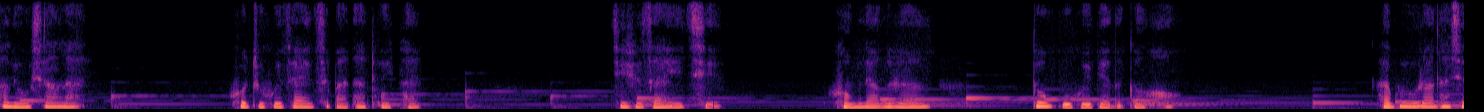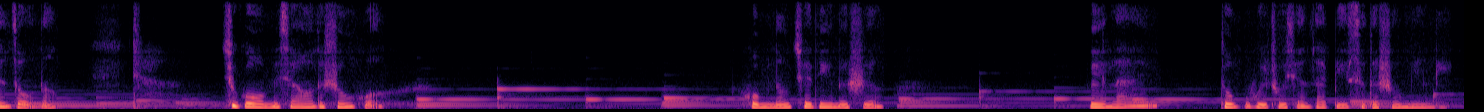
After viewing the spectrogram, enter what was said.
他留下来我只会再一次把他推开。继续在一起我们两个人都不会变得更好。还不如让他先走呢去过我们想要的生活。我们能确定的是未来都不会出现在彼此的生命里。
